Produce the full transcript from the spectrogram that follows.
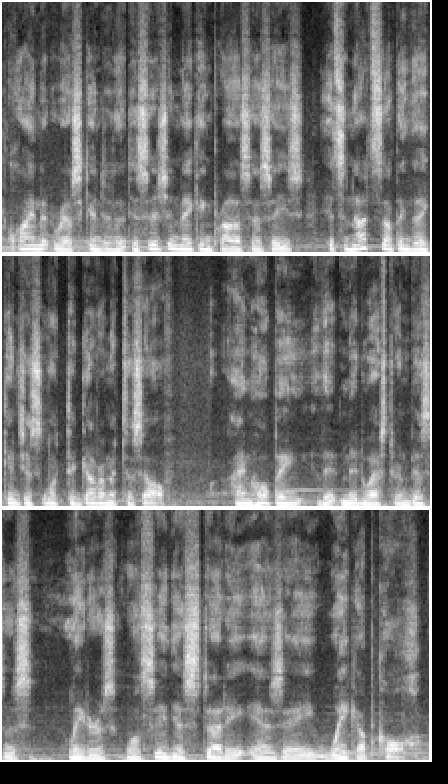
climate risk into the decision making processes. It's not something they can just look to government to solve. I'm hoping that Midwestern business leaders will see this study as a wake up call.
